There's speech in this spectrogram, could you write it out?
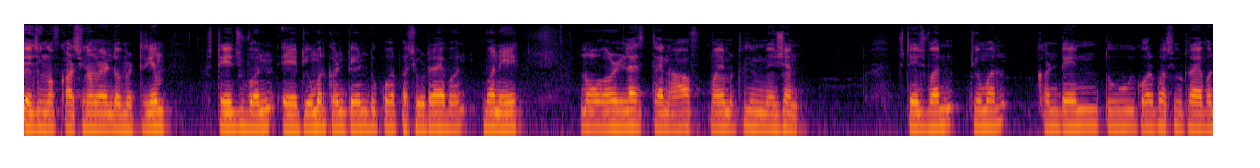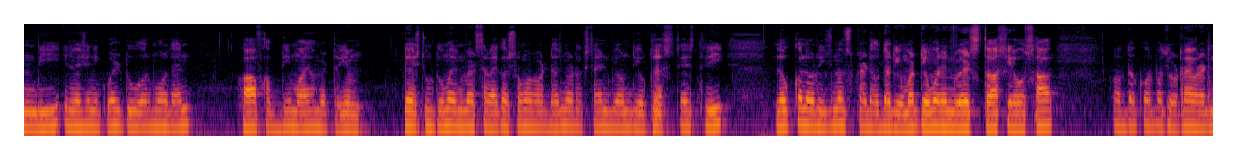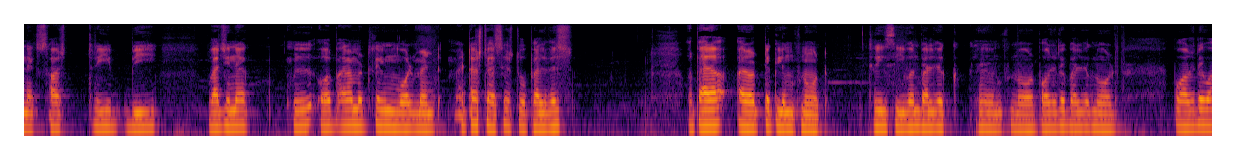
Staging of carcinoma endometrium. Stage 1A, tumor contained to corpus uteri. 1A, no or less than half myometrial invasion. Stage 1, tumor contained to corpus uteri. 1B, invasion equal to or more than half of the myometrium. Stage 2, tumor invades cervical stroma but does not extend beyond the uterus. Stage 3, local or regional spread of the tumor. Tumor invades the serosa of the corpus uteri and adnexa three B vaginal or parametrial involvement metastasis to pelvis or para-aortic lymph node three C one pelvic lymph node positive pelvic node positive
